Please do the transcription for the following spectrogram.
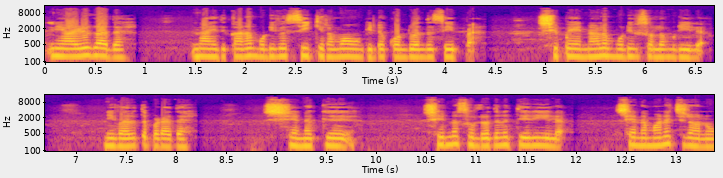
நீ அழுகாத. நான் இதுக்கான முடிவை சீக்கிரமா உன்கிட்ட கொண்டு வந்து சேர்ப்பேன். இப்ப என்னால முடிவு சொல்ல முடியல. நீ வருத்தப்படாத. எனக்கு என்ன சொல்றதுன்னு தெரியல. என்னை மன்னிச்சிடானு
